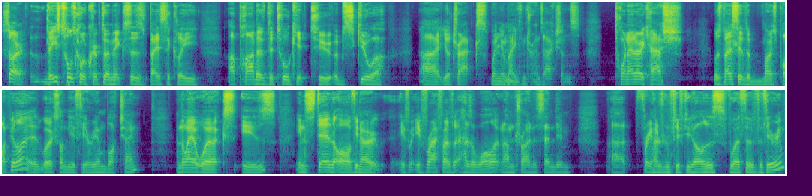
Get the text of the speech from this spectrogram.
So these tools called crypto mixers basically are part of the toolkit to obscure uh, your tracks when you're making transactions. Tornado Cash was basically the most popular. It works on the Ethereum blockchain. And the way it works is instead of, you know, if, if Rafa has a wallet and I'm trying to send him uh, $350 worth of Ethereum,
